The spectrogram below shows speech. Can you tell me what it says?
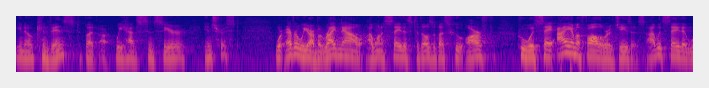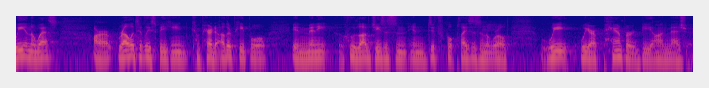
you know, convinced, but uh, we have sincere interest. Wherever we are, but right now, I want to say this to those of us who are who would say, I am a follower of Jesus. I would say that we in the West are, relatively speaking, compared to other people in many who love Jesus in, in difficult places in the world, we, we are pampered beyond measure.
